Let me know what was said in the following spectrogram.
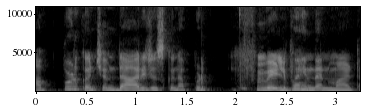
అప్పుడు కొంచెం దారి చూసుకుని అప్పుడు వెళ్ళిపోయిందనమాట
